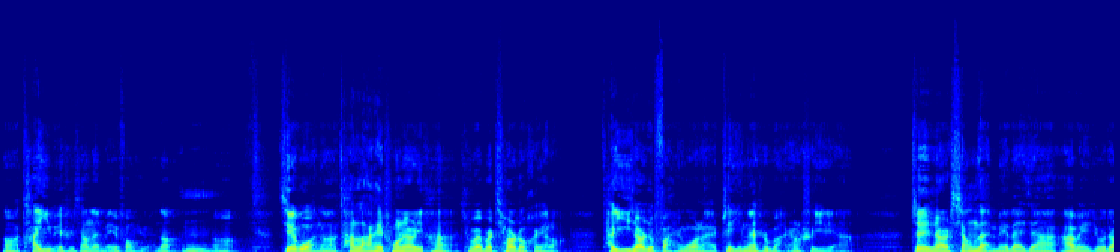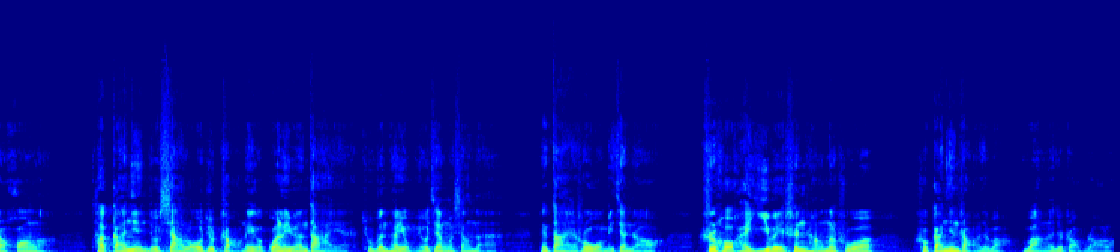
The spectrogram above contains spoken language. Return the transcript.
啊，他以为是祥仔没放学呢，嗯啊，结果呢，他拉开窗帘一看，就外边天都黑了，他一下就反应过来，这应该是晚上十一点，这下祥仔没在家，阿伟就有点慌了，他赶紧就下楼就找那个管理员大爷，就问他有没有见过祥仔，那大爷说我没见着，之后还意味深长的说。说赶紧找去吧，晚了就找不着了。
